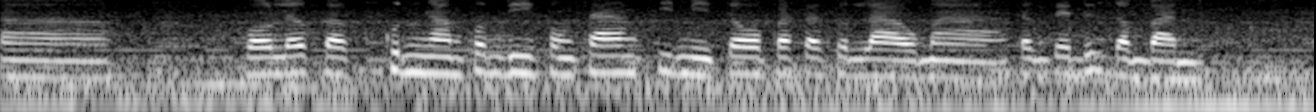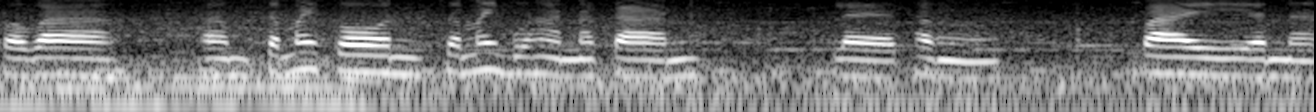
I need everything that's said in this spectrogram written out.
อ่าบอกแล้วก็คุณงามความดีของสร้างที่มีต่อประชาชนลาวมา ตั้งแต่ดึกดำบรรพ์เพราะว่าอ่าสมัยก่อนสมัยโบูหานาการและทางฝ่ายอันน่ะ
